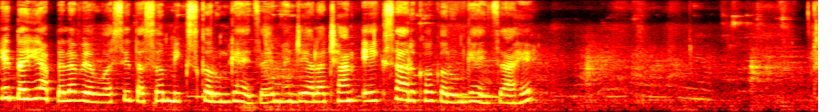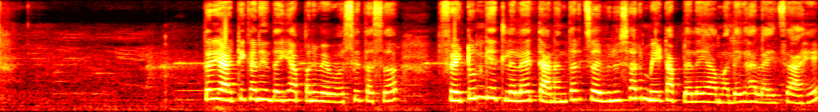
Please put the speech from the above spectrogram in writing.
हे दही आपल्याला व्यवस्थित असं मिक्स करून घ्यायचं आहे म्हणजे याला छान एकसारखं करून घ्यायचं आहे. तर या ठिकाणी दही आपण व्यवस्थित असं फेटून घेतलेलं आहे. त्यानंतर चवीनुसार मीठ आपल्याला यामध्ये घालायचं आहे.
